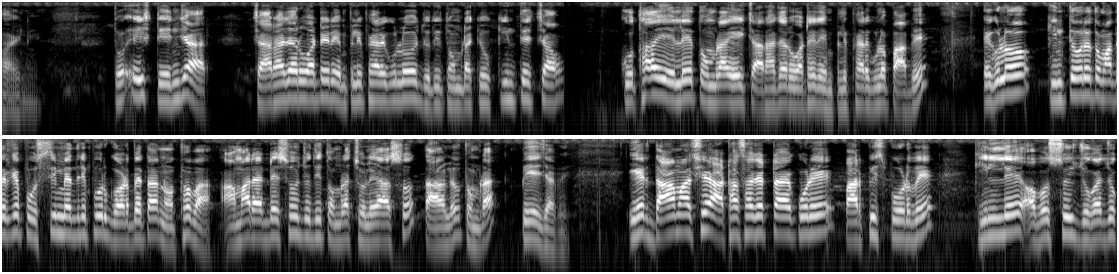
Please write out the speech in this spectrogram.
হয়নি। তো এই স্টেঞ্জার চার হাজার ওয়াটের এমপ্লিফায়ারগুলো যদি তোমরা কেউ কিনতে চাও, কোথায় এলে তোমরা এই চার হাজার ওয়াটের এমপ্লিফায়ারগুলো পাবে? এগুলো কিনতে হলে তোমাদেরকে পশ্চিম মেদিনীপুর, গড়বেতা অথবা আমার অ্যাড্রেসেও যদি তোমরা চলে আসো, তাহলেও তোমরা পেয়ে যাবে। এর দাম আছে আঠাশ হাজার টাকা করে পার পিস পড়বে। কিনলে অবশ্যই যোগাযোগ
